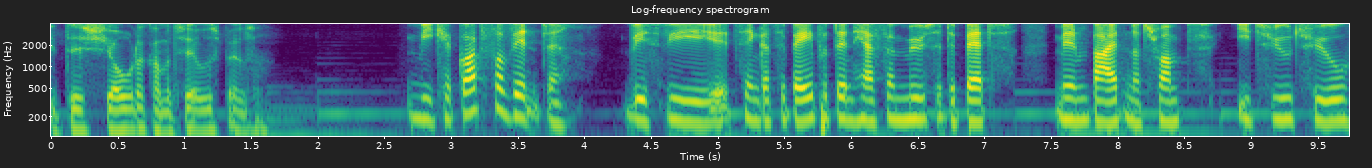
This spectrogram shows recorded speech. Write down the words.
i det show, der kommer til at udspille sig? Vi kan godt forvente, hvis vi tænker tilbage på den her famøse debat mellem Biden og Trump i 2020,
